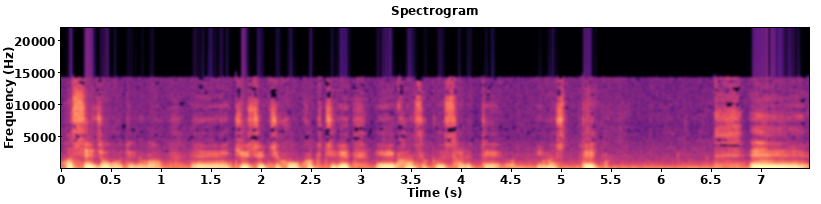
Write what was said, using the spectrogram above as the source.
発生情報というのが、えー、九州地方各地で、えー、観測されていまして、え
